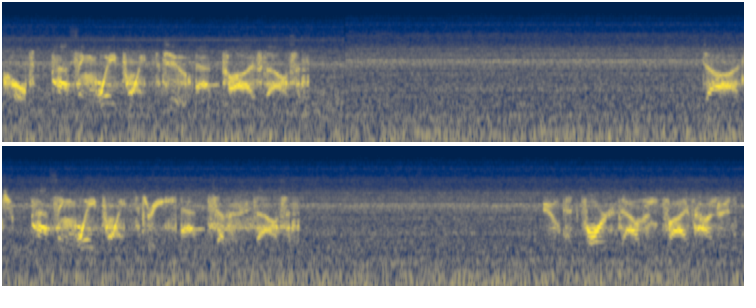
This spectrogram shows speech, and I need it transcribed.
Colt, passing waypoint 2 at 5,000. Dodge, passing waypoint 3 at 7,000. At 4,500.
